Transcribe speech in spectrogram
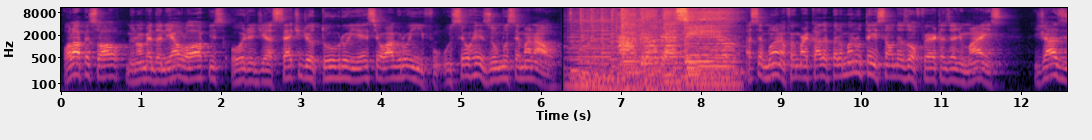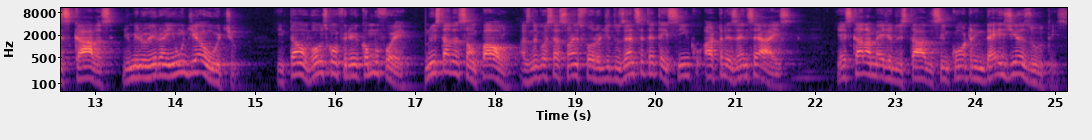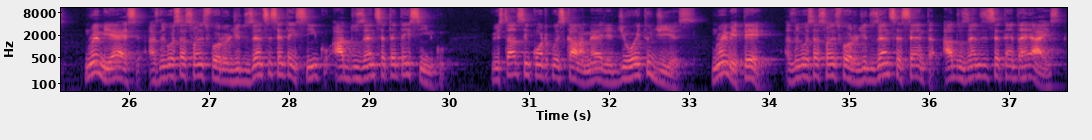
Olá pessoal, meu nome é Daniel Lopes, hoje é dia 7 de outubro e esse é o Agroinfo, o seu resumo semanal. A semana foi marcada pela manutenção das ofertas de animais, já as escalas diminuíram em um dia útil. Então vamos conferir como foi. No estado de São Paulo, as negociações foram de 275 a 300 reais e a escala média do estado se encontra em 10 dias úteis. No MS, as negociações foram de 265 a 275 e o Estado se encontra com escala média de 8 dias. No MT, as negociações foram de 260 a 270 reais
